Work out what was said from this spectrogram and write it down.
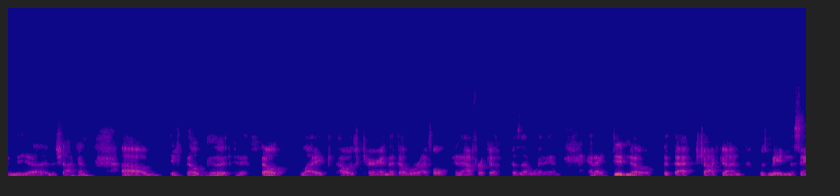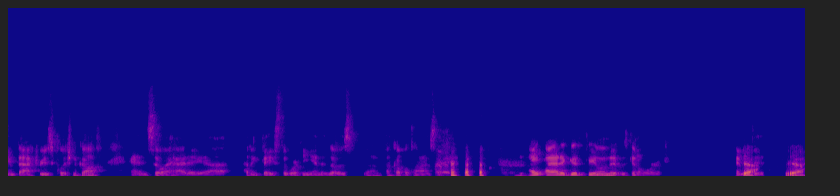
in the uh, in the shotgun. Um, it felt good, and it felt like I was carrying that double rifle in Africa as I went in. And I did know that that shotgun was made in the same factory as Kalashnikov, and so I had a uh, having faced the working end of those uh, a couple times. I, I had a good feeling that it was going to work, and Yeah. it did. Yeah.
